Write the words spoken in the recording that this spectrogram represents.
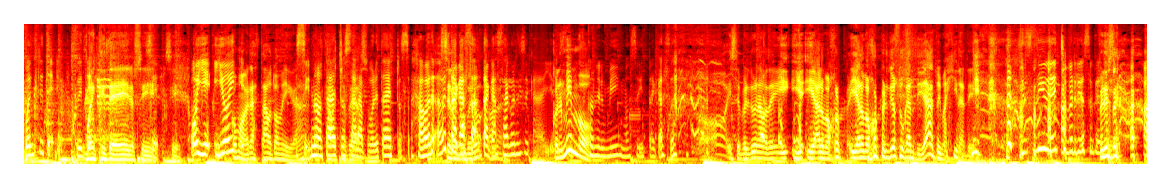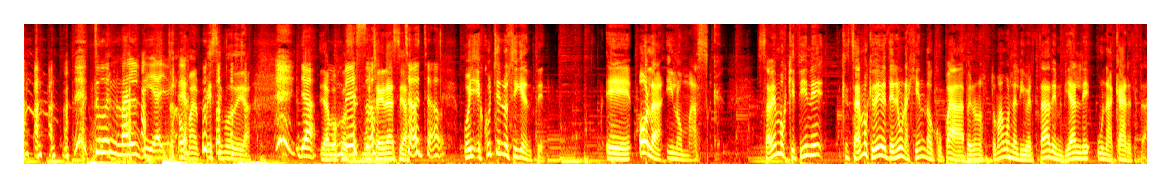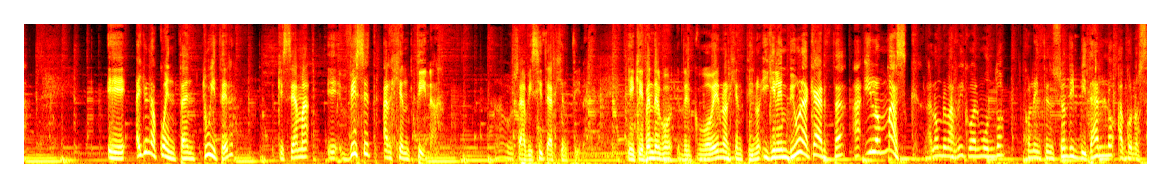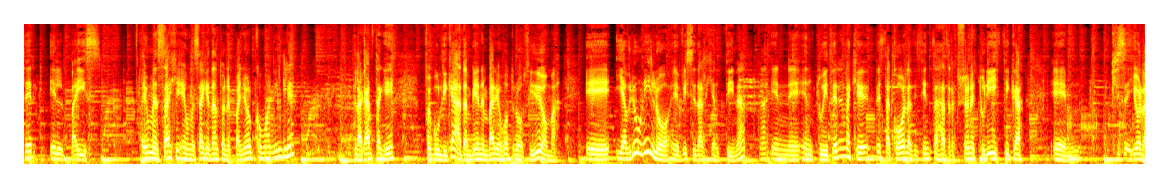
Buen criterio, Buen criterio, sí, sí, Oye, y hoy... ¿Cómo habrá estado tu amiga? Sí, no, está destrozada la pobre, está destrozada. Ahora, ahora está, casada, está casada con ese caballero. ¿Con el mismo? Con el mismo, sí, está casada. Oh, y se perdió una botella. Y, a lo mejor, y a lo mejor perdió su candidato, imagínate. sí, de hecho perdió su candidato. Tuvo un mal día, yo Tuvo un mal, pésimo día. ya, ya un pues, beso. muchas gracias. Chao, chao. Oye, escuchen lo siguiente. Eh, hola, Elon Musk. Sabemos que tiene. Que sabemos que debe tener una agenda ocupada, pero nos tomamos la libertad de enviarle una carta. Eh, hay una cuenta en Twitter que se llama eh, Visit Argentina. O sea, visite Argentina. que depende del, gobierno argentino. Y que le envió una carta a Elon Musk, al hombre más rico del mundo, con la intención de invitarlo a conocer el país. Hay un mensaje, es un mensaje tanto en español como en inglés, la carta que fue publicada también en varios otros idiomas. Eh, y abrió un hilo eh, Visita Argentina ¿ah? en, eh, en, Twitter en la que destacó las distintas atracciones turísticas, qué sé yo,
